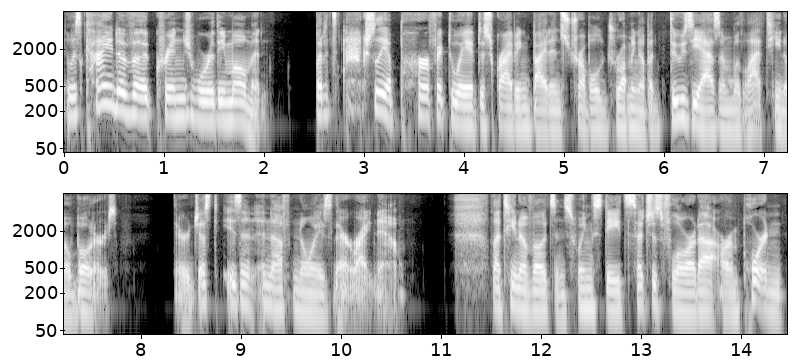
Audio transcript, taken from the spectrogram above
It was kind of a cringe-worthy moment, but it's actually a perfect way of describing Biden's trouble drumming up enthusiasm with Latino voters. There just isn't enough noise there right now. Latino votes in swing states such as Florida are important.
